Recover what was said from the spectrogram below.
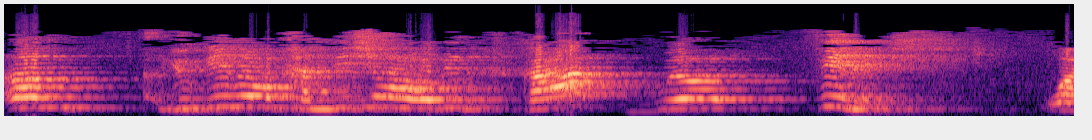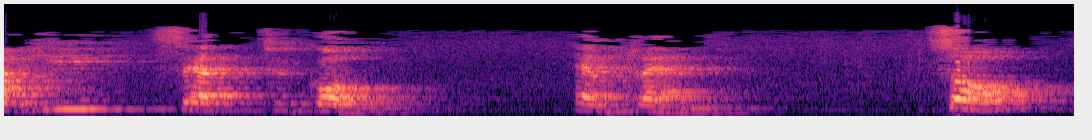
um, you give him a conditional obedience. God will finish what he set to go and plan. So,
